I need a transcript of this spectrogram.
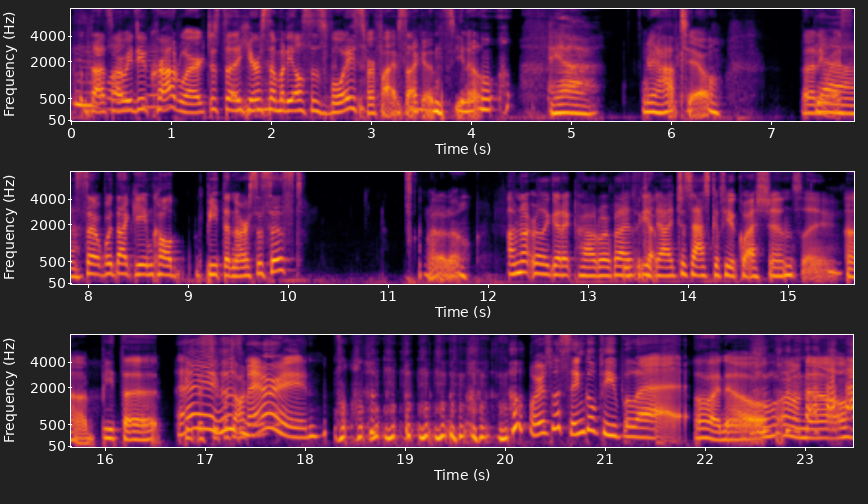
That's why we do crowd work, just to hear somebody else's voice for five seconds. You know, Yeah. we have to. But anyways, Yeah. so with that game called Beat the Narcissist, I don't know. I'm not really good at crowd work, but I, the I just ask a few questions. Like, Uh, beat the beat the hey, super who's talker. married? Where's my single people at? Oh, I know. Oh no.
